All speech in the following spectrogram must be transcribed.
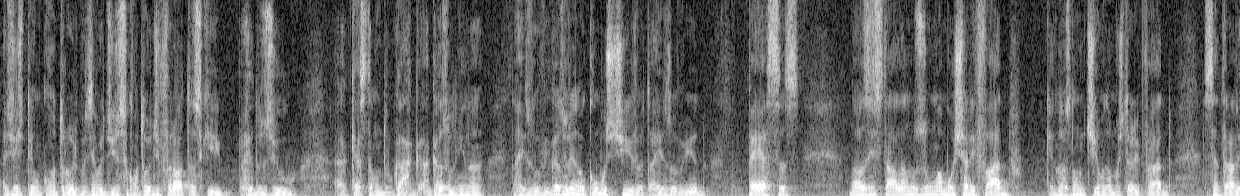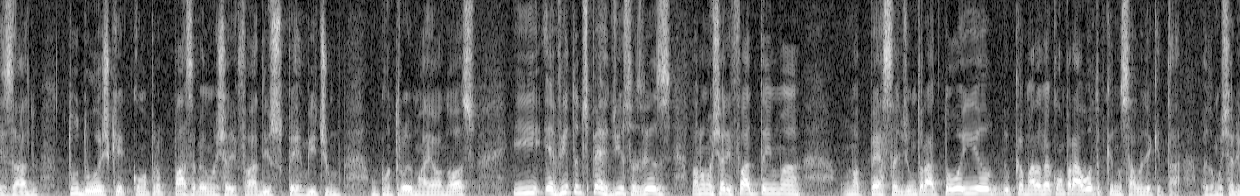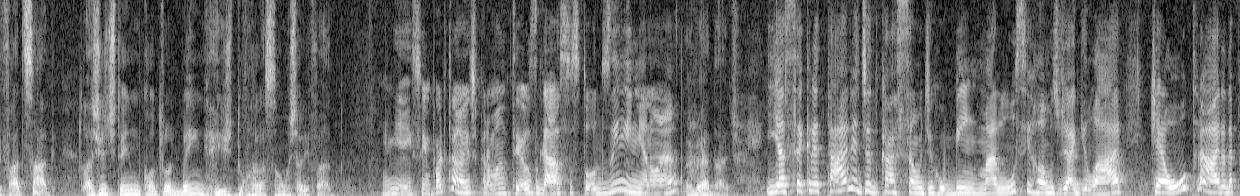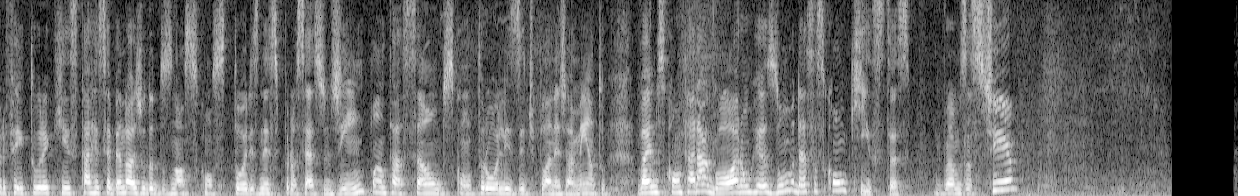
A gente tem um controle, por exemplo, disso, controle de frotas que reduziu a questão do a gasolina está resolvido, gasolina, o combustível está resolvido, peças. Nós instalamos um almoxarifado, que nós não tínhamos almoxarifado centralizado. Tudo hoje que compra passa pelo almoxarifado, isso permite um, um controle maior nosso e evita desperdício. Às vezes, lá no almoxarifado tem uma, uma peça de um trator e o, camarada vai comprar outra porque não sabe onde é que está. Mas o almoxarifado sabe. A gente tem um controle bem rígido com relação ao almoxarifado. E isso é importante para manter os gastos todos em linha, não é? É verdade. E a secretária de Educação de Rubim, Marluce Ramos de Aguilar, que é outra área da prefeitura que está recebendo a ajuda dos nossos consultores nesse processo de implantação dos controles e de planejamento, vai nos contar agora um resumo dessas conquistas. Vamos assistir?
